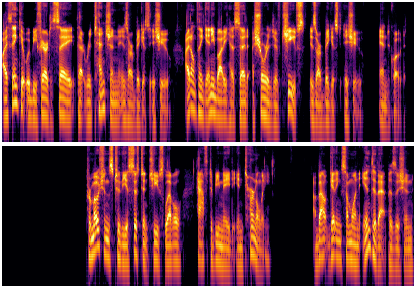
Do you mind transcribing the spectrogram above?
I think it would be fair to say that retention is our biggest issue. I don't think anybody has said a shortage of chiefs is our biggest issue. End quote. Promotions to the assistant chief's level have to be made internally. About getting someone into that position,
